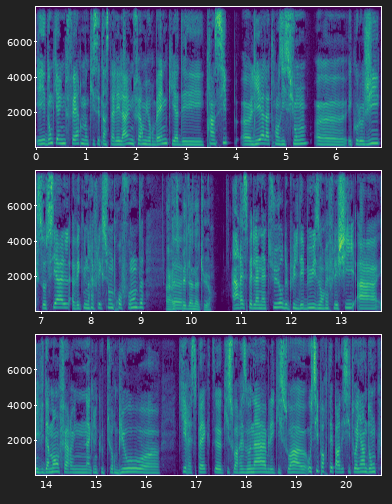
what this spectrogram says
Et donc il y a une ferme qui s'est installée là, une ferme urbaine qui a des principes euh, liés à la transition euh, écologique, sociale, avec une réflexion profonde. Un respect de la nature. Un respect de la nature. Depuis le début, ils ont réfléchi à évidemment faire une agriculture bio qui respecte, euh, qui soit raisonnable et qui soit euh, aussi porté par des citoyens. Donc,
